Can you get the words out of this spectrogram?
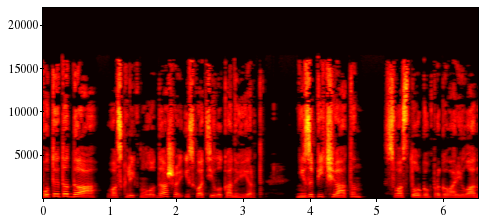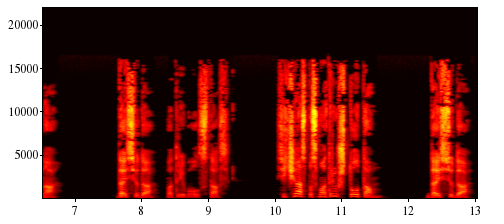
«Вот это да!» — воскликнула Даша и схватила конверт. «Не запечатан!» — с восторгом проговорила она. «Дай сюда!» — потребовал Стас. «Сейчас посмотрю, что там!» «Дай сюда!»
